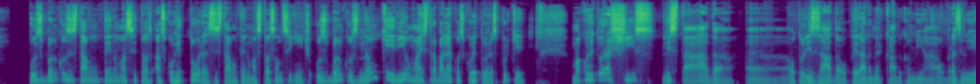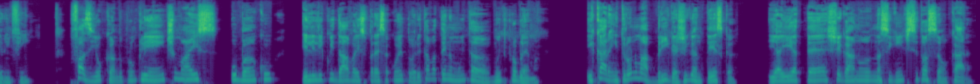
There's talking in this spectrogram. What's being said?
os bancos estavam tendo uma situação, as corretoras estavam tendo uma situação do seguinte, os bancos não queriam mais trabalhar com as corretoras. Por quê? Uma corretora X, listada, é, autorizada a operar no mercado cambial brasileiro, enfim, fazia o câmbio para um cliente, mas o banco ele liquidava isso para essa corretora e tava tendo muita, muito problema. E cara, entrou numa briga gigantesca e aí até chegar no- na seguinte situação, cara,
